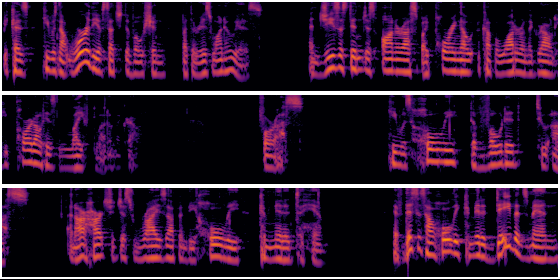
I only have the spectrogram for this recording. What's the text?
because he was not worthy of such devotion, but there is one who is. And Jesus didn't just honor us by pouring out a cup of water on the ground, he poured out his lifeblood on the ground for us. He was wholly devoted to us. And our hearts should just rise up and be wholly committed to him. If this is how wholly committed David's men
